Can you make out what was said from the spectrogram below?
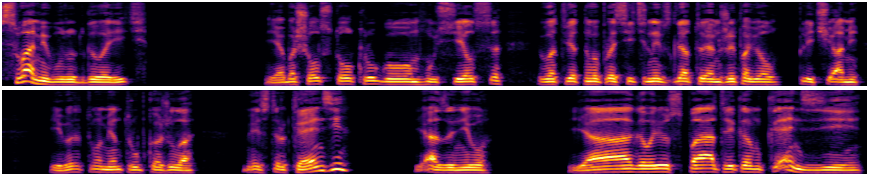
С вами будут говорить». Я обошел стол кругом, уселся, в ответ на вопросительный взгляд Энджи повел плечами, и в этот момент трубка ожила. «Мистер Кензи? Я за него». «Я говорю с Патриком Кензи».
